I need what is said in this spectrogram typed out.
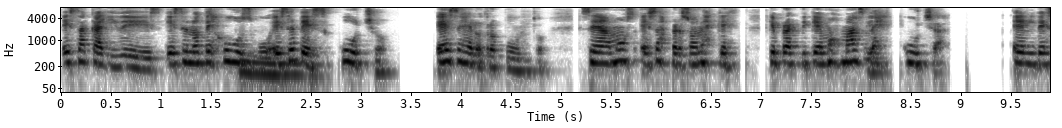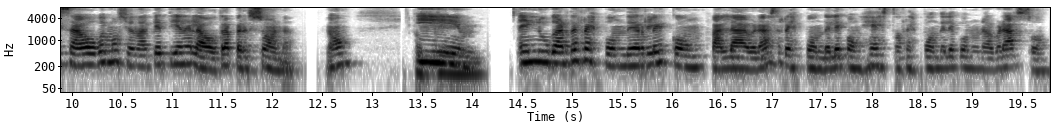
esa calidez, ese no te juzgo, ese te mm. escucho. Ese es el otro punto. Seamos esas personas que, que practiquemos más la escucha, el desahogo emocional que tiene la otra persona, ¿no? Y en lugar de responderle con palabras, respóndele con gestos, respóndele con un abrazo,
